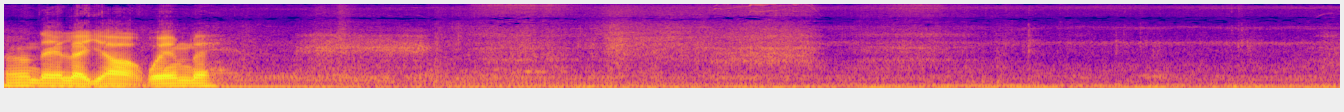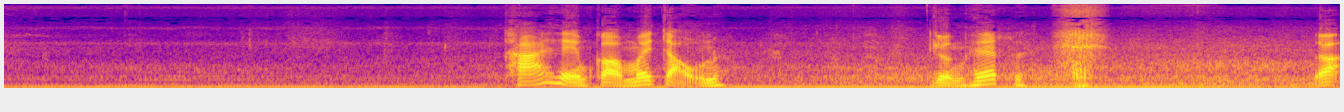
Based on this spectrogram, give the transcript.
Đó, đây là giò của em đây. Thái thì em còn mấy chậu nữa. Gần hết rồi đó,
